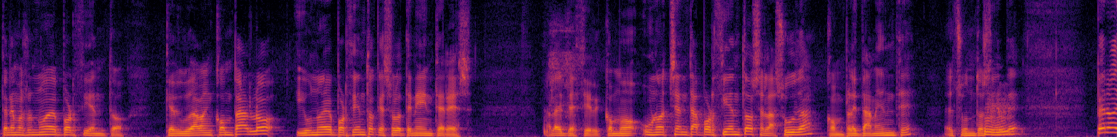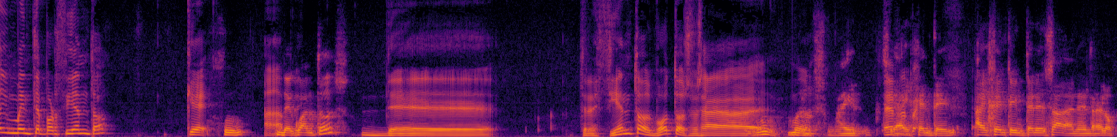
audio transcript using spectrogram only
tenemos un 9% que dudaba en comprarlo y un 9% que solo tenía interés. ¿Vale? Es decir, como un 80% se la suda completamente el Sunto 7. Pero hay un 20% que... ¿De cuántos? de 300 votos, o sea, Uh, bueno, hay, sí, Eh, hay gente, hay gente interesada en el reloj,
